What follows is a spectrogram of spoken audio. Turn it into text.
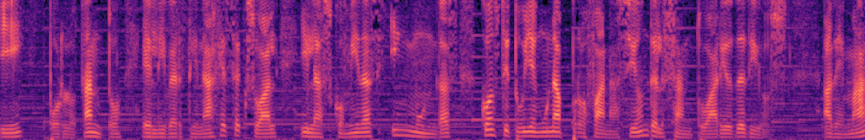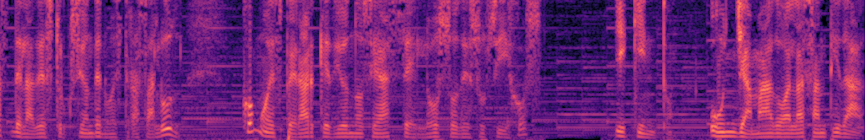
y, por lo tanto, el libertinaje sexual y las comidas inmundas constituyen una profanación del santuario de Dios, además de la destrucción de nuestra salud. ¿cómo esperar que Dios no sea celoso de sus hijos? Y quinto, un llamado a la santidad.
